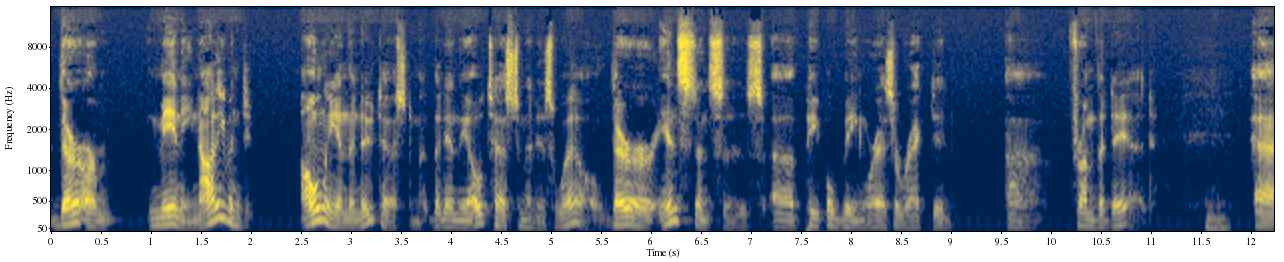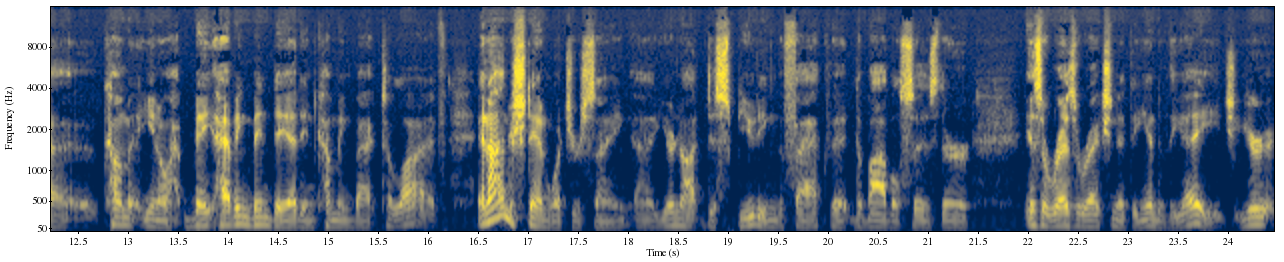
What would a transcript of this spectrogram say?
there are many, not even only in the New Testament, but in the Old Testament as well. There are instances of people being resurrected uh, from the dead, uh, come, you know, having been dead and coming back to life. And I understand what you're saying. Uh, you're not disputing the fact that the Bible says there is a resurrection at the end of the age. You're,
